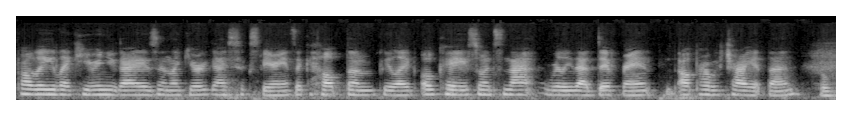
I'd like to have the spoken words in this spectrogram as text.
probably like hearing you guys and like your guys' experience, like help them be like, okay, so it's not really that different. I'll probably try it then, Okay.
